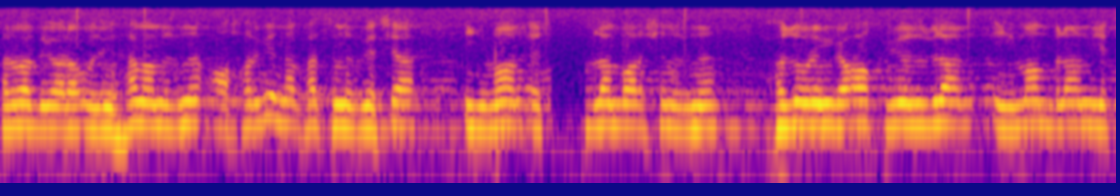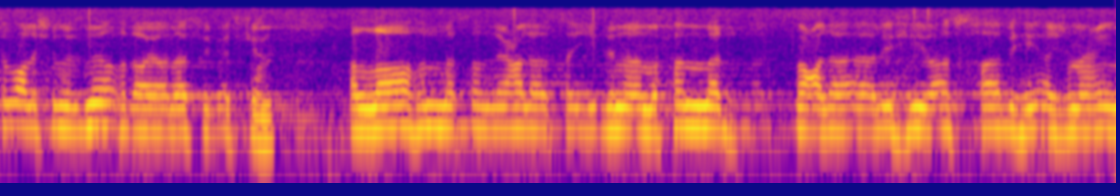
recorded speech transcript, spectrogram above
parvardigoro o'zing hammamizni oxirgi nafasimizgacha iymon bilan borishimizni huzuringga oq yo'l bilan iymon bilan yetib olishimizni xudoyo nasib etgin اللهم صل على سيدنا محمد وعلى آله وأصحابه أجمعين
